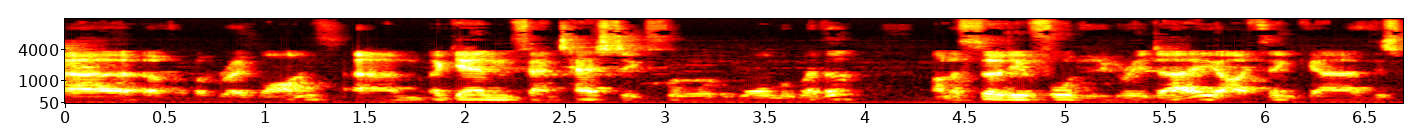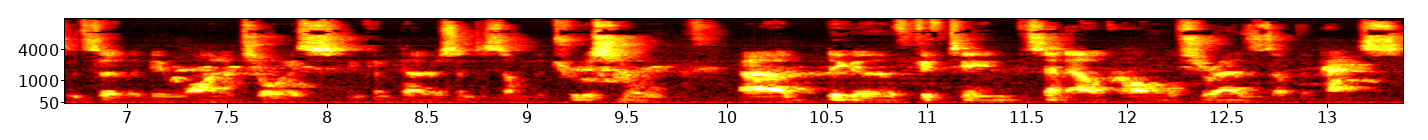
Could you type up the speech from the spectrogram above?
uh, of, of, red wine. Um, again, fantastic for the warmer weather. On a 30 or 40 degree day, I think uh, this would certainly be a wine of choice in comparison to some of the traditional uh, bigger 15% alcohol Shirazes of the past.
